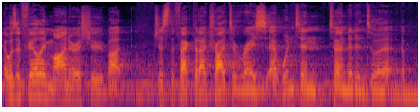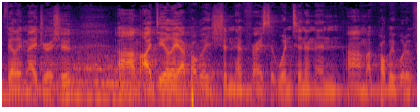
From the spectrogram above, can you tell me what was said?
it was a fairly minor issue, but just the fact that I tried to race at Winton turned it into a, a fairly major issue. Um, ideally, I probably shouldn't have raced at Winton, and then um, I probably would have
